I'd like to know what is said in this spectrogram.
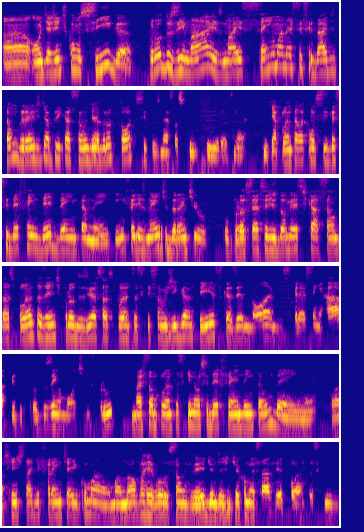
uh, onde a gente consiga produzir mais, mas sem uma necessidade tão grande de aplicação de agrotóxicos nessas culturas, né? Em que a planta ela consiga se defender bem também. Que, infelizmente, durante o, o processo de domesticação das plantas, a gente produziu essas plantas que são gigantescas, enormes, crescem rápido, produzem um monte de fruto, mas são plantas que não se defendem tão bem, né? Então, acho que a gente está de frente aí com uma, uma nova revolução verde, onde a gente vai começar a ver plantas que,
